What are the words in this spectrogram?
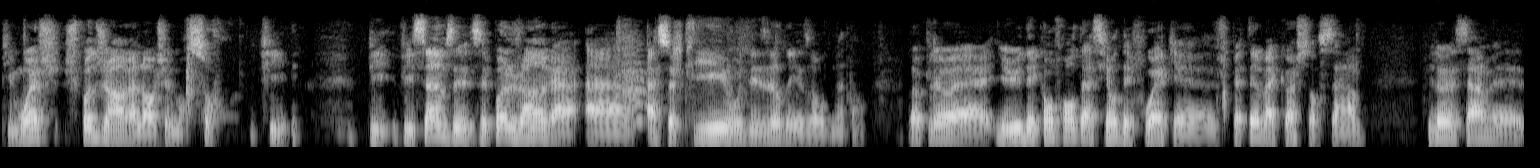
puis moi, je suis pas du genre à lâcher le morceau. puis, puis, puis Sam, c'est pas le genre à, à, à, se plier au désir des autres, mettons. Donc là, euh, il y a eu des confrontations des fois que je pétais ma coche sur Sam. Puis là, Sam, euh,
